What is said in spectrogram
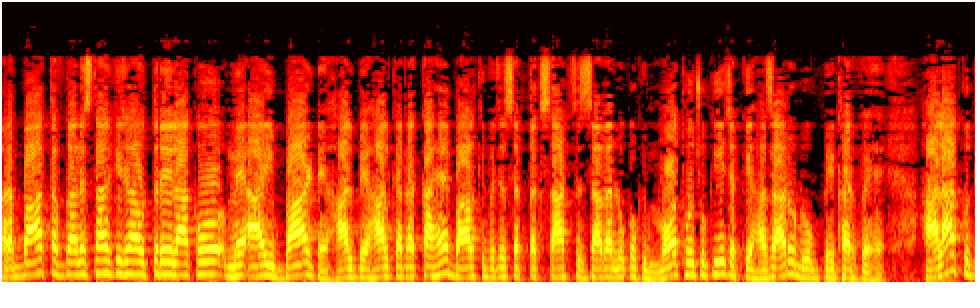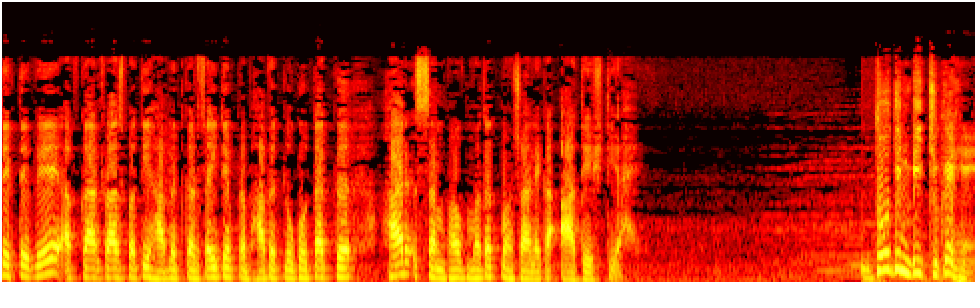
और अब बात अफ़गानिस्तान के, जहाँ उत्तरी इलाकों में आई बाढ़ ने हाल बेहाल कर रखा है। बाढ़ की वजह से अब तक 60 से ज़्यादा लोगों की मौत हो चुकी है, जबकि हज़ारों लोग बेघर हुए हैं। हालात को देखते हुए अफगान राष्ट्रपति हामिद करजई ने प्रभावित लोगों तक हर संभव मदद पहुँचाने का आदेश दिया है। दो दिन बीत चुके हैं,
